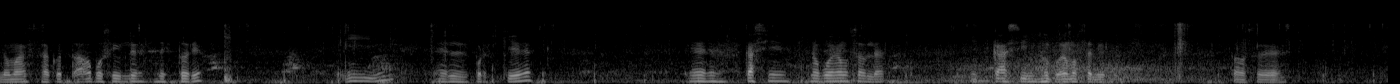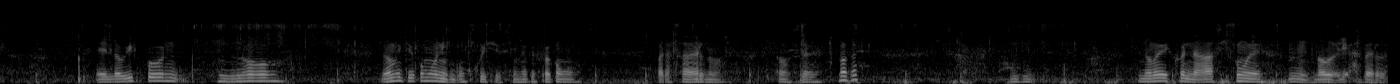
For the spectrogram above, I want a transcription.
lo más acortado posible la historia y el por qué eh, casi no podemos hablar casi no podemos salir. Entonces el obispo no, no emitió como ningún juicio, sino que fue como para saber nomás. Entonces, no sé. No me dijo nada así como de, "Mm, no deberías verla.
